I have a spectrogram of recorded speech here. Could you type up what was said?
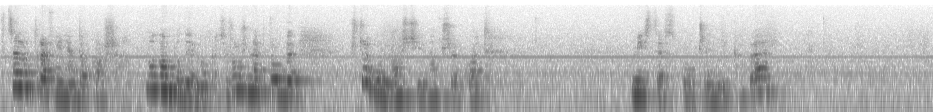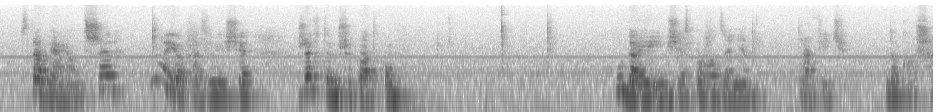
w celu trafienia do kosza. Mogą podejmować różne próby, w szczególności na przykład miejsce współczynnika B. Wstawiają 3, no i okazuje się, że w tym przypadku udaje im się z powodzeniem trafić do kosza.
